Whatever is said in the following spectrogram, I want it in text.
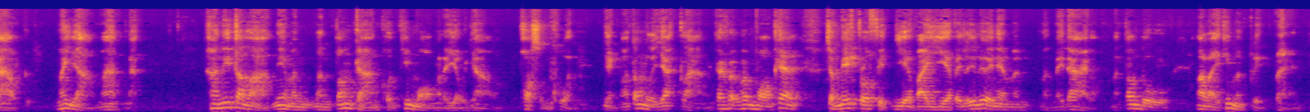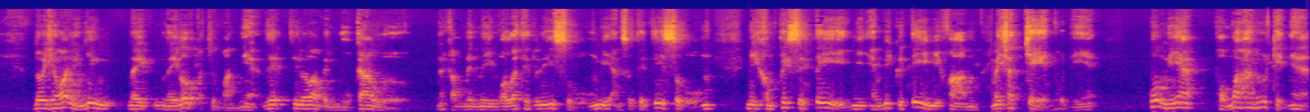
ยาวไม่ยาวมากนะคราวนี้ตลาดเนี่ยมันมันต้องการคนที่มองอะไรยาวๆ พอสมควร อย่างน้อยต้องระยะกลางถ้ามองแค่จะ make profit year by year ไปเรื่อยๆเนี่ยมันมันไม่ได้หรอกมันต้องดูอะไรที่มันเปลี่ยนแปลง โดยเฉพาะอย่างยิ่งในในโลกปัจจุบันเนี่ยที่เรียกว่าเป็นบูก้าเวิร์นะครับมันมี volatility สูง มี uncertainty สูง มี complexity มี ambiguity มีความไม่ชัดเจนพวกนี้ พวกนี้ผมว่าภาคธุรกิจเนี่ย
